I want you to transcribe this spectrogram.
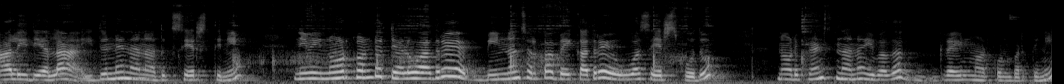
ಹಾಲು ಇದೆಯಲ್ಲ, ಇದನ್ನೇ ನಾನು ಅದಕ್ಕೆ ಸೇರಿಸ್ತೀನಿ. ನೀವು ನೋಡಿಕೊಂಡು ತೆಳುವಾದರೆ, ಇನ್ನೊಂದು ಸ್ವಲ್ಪ ಬೇಕಾದರೆ ಹೂವು ಸೇರಿಸ್ಬೋದು. ನೋಡಿ ಫ್ರೆಂಡ್ಸ್ ನಾನು ಇವಾಗ ಗ್ರೈಂಡ್ ಮಾಡ್ಕೊಂಡು ಬರ್ತೀನಿ.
